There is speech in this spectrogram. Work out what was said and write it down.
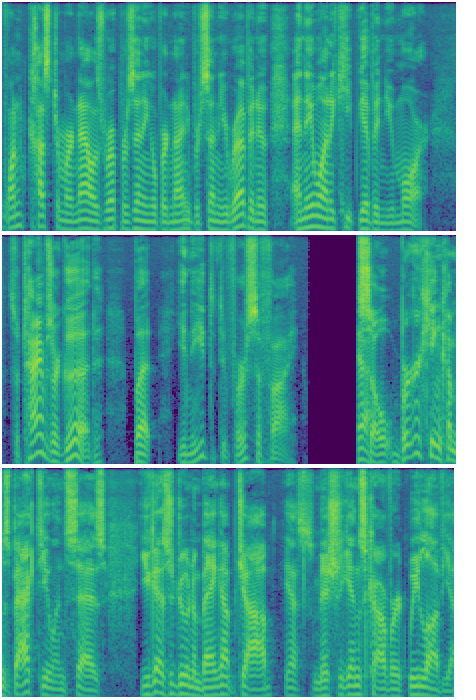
one customer now is representing over ninety percent of your revenue, and they want to keep giving you more. So times are good, but you need to diversify. Yeah. So Burger King comes back to you and says, "You guys are doing a bang up job. Yes. Michigan's covered. We love you."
